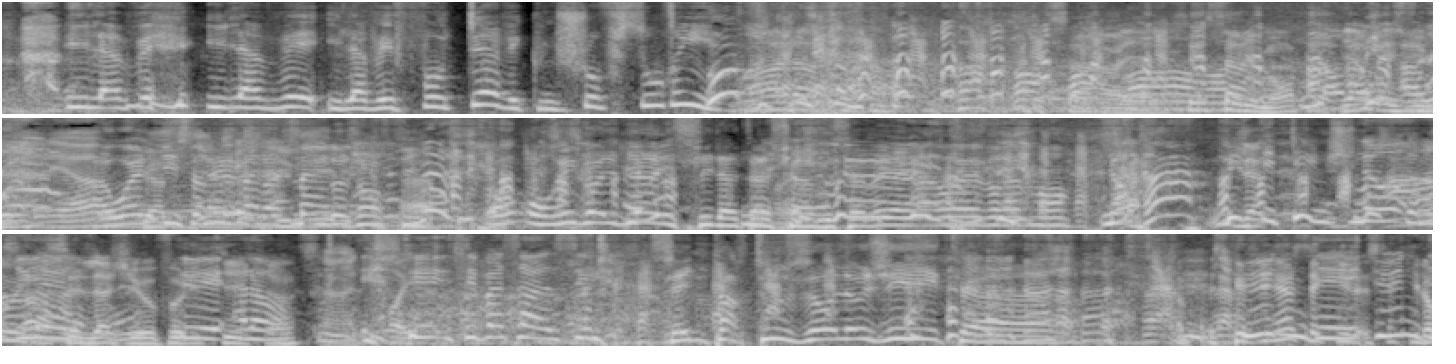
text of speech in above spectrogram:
il avait, il avait, il avait fauté avec une chauve-souris. C'est ça, oui. Absolument. Bien résumé. Ah ouais, Bien Ça fait la semaine de Jean-Philippe. on, on rigole bien ici, Natacha, vous savez. Non, mais c'était une chose Non, comme ça. C'est de la géopolitique. c'est- alors, hein. c'est c'est pas ça. C'est C'est une partout zoologique. euh. Une c'est des, c'est une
